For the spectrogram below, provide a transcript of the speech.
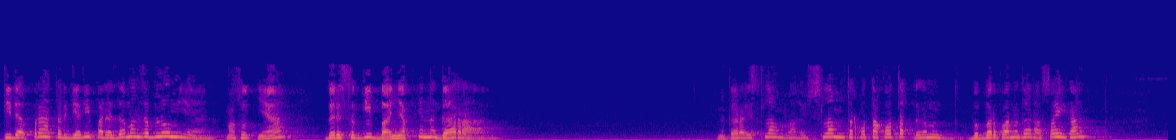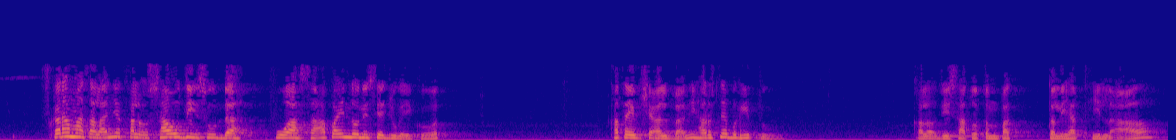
tidak pernah terjadi pada zaman sebelumnya. Maksudnya dari segi banyaknya negara. Negara Islam, Islam terkotak-kotak dengan beberapa negara, sahih kan? Sekarang masalahnya kalau Saudi sudah puasa, apa Indonesia juga ikut? Kata Ibn Albani harusnya begitu. Kalau di satu tempat terlihat hilal,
